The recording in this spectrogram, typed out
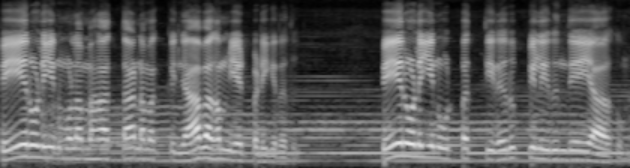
பேரொளியின் மூலமாகத்தான் நமக்கு ஞாபகம் ஏற்படுகிறது. பேரொளியின் உற்பத்தி நெருப்பில் இருந்தேயாகும்.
